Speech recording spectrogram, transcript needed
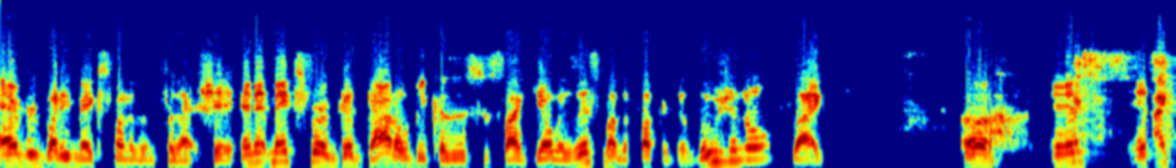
everybody makes fun of him for that shit. And it makes for a good battle because it's just like, "Yo, is this motherfucker delusional?" Like, ugh, it's it's I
